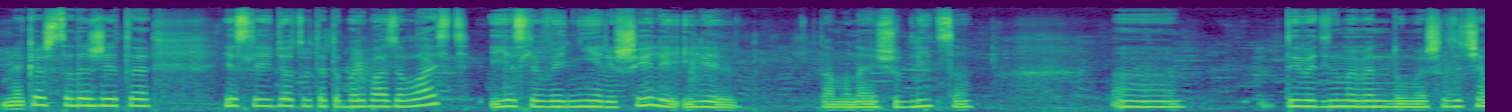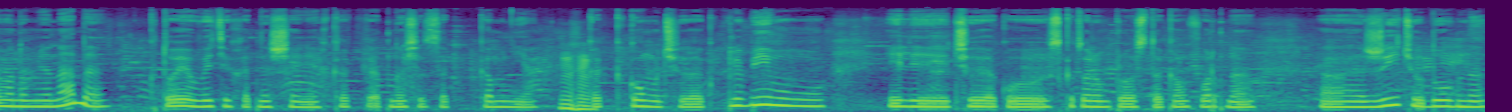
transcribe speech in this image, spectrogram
мне кажется, даже это, если идет вот эта борьба за власть, если вы не решили или там она еще длится, э, ты в один момент думаешь, а зачем оно мне надо? Кто я в этих отношениях? Как относятся ко мне? Угу. Как к какому человеку? К любимому или человеку, с которым просто комфортно э, жить, удобно?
